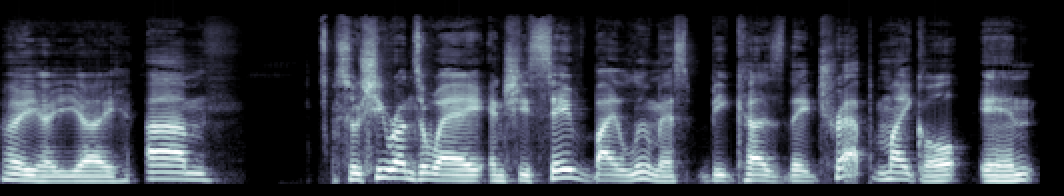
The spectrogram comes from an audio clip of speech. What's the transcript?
Ay, ay, ay. Um, so she runs away and she's saved by Loomis because they trap Michael in.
